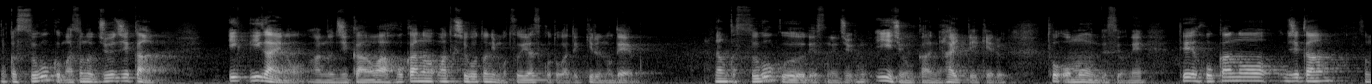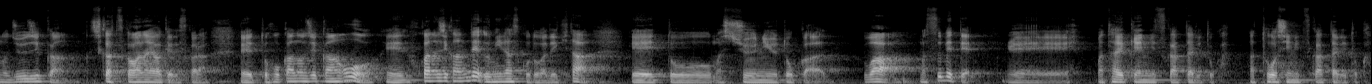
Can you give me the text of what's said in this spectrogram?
なんかすごく、まあ、その10時間以外のあの時間は他のまた仕事にも費やすことができるのでなんかすごくですねいい循環に入っていけると思うんですよね。で他の時間その10時間しか使わないわけですから、えっと、他の時間を、えー、他の時間で生み出すことができた、えっとまあ、収入とかは、まあ、全て、えーまあ、体験に使ったりとか、まあ、投資に使ったりとか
